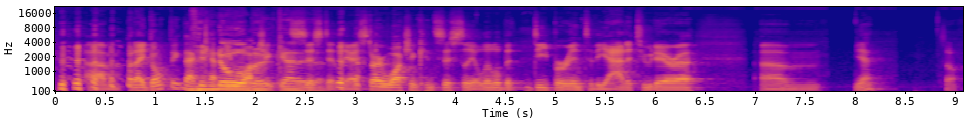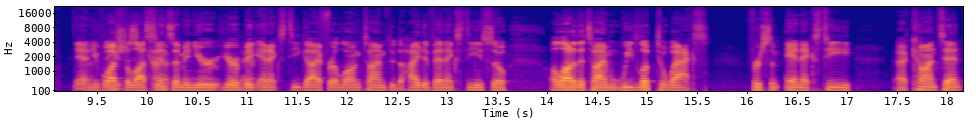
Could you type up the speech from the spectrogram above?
um, but I don't think that kept me watching consistently. I started watching consistently a little bit deeper into the Attitude Era. Um, yeah. So Yeah, and you've watched a lot since. I mean, you're you're a big there. NXT guy for a long time through the height of NXT. So a lot of the time we look to Wax for some NXT uh, content.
